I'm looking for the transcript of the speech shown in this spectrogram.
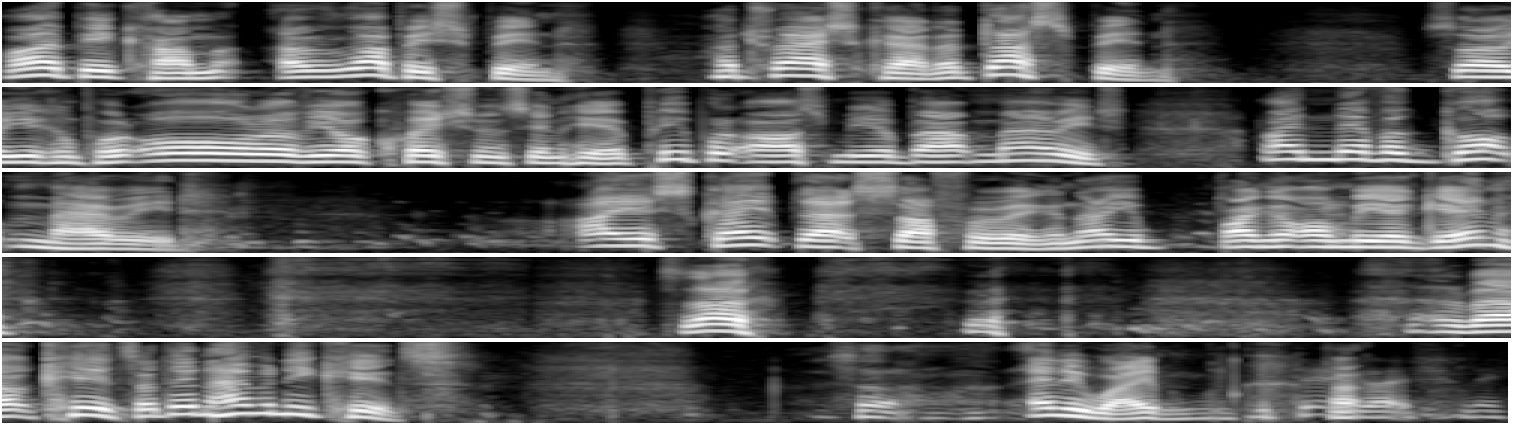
I become a rubbish bin, a trash can, a dustbin. So you can put all of your questions in here. People ask me about marriage. I never got married. I escaped that suffering, and now you bang it on me again. so, about kids, I didn't have any kids. So, anyway. do, uh, actually.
